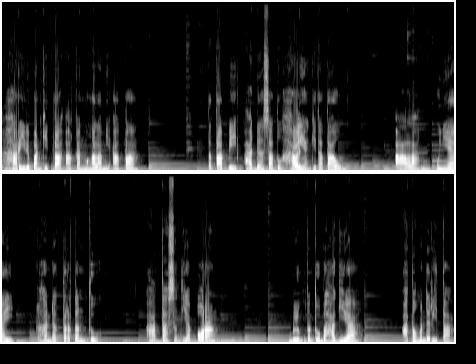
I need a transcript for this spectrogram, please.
hari depan kita akan mengalami apa, tetapi ada satu hal yang kita tahu: Allah mempunyai kehendak tertentu atas setiap orang, belum tentu bahagia atau menderita.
